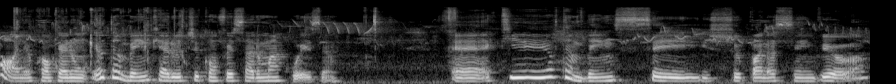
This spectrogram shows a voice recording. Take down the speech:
Olha, qualquer um, eu também quero te confessar uma coisa é que eu também sei chupar assim, viu?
